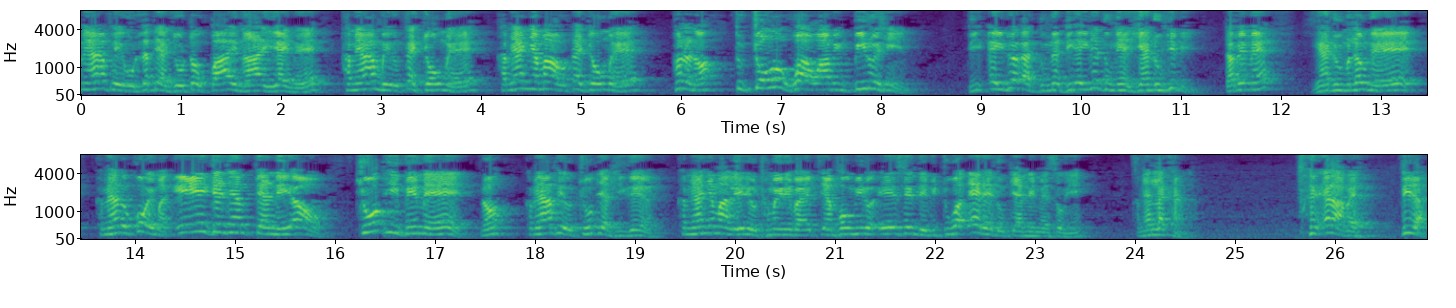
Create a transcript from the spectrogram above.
မရအဖေကိုလက်ပြန်ကြိုးတုပ်ပါးရင်ငါးတွေရိုက်မယ်ခမရအမေကိုတက်ကျုံးမယ်ခမရညမကိုတက်ကျုံးမယ်ဟုတ်တယ်နော်သူကျုံးလို့ဝါဝါပြီးပြီးလို့ရှိရင်ဒီအိမ်အတွက်ကသူနဲ့ဒီအိမ်နဲ့သူနဲ့ရန်သူဖြစ်ပြီဒါပေမဲ့ရန်သူမလုပ်နဲ့ခမရတို့ကိုယ့်အိမ်မှာအေးအေးချမ်းချမ်းပြန်နေအောင် ကြိုးဖြီပေးမယ်နော်ခမရဖေကိုကြိုးပြန်ဖြီခဲ့ခမရညမလေးတွေကိုထမိန်တွေပဲပြန်ဖုံးပြီးတော့အေးအေးဆေးနေပြီး तू ကဧည့်တယ်လို့ပြန်နေမယ်ဆိုရင်ခမရလက်ခံလားအဲ့ဒါပဲသိလား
